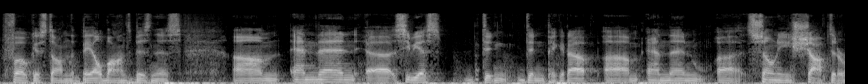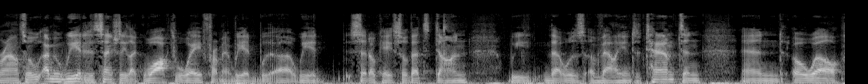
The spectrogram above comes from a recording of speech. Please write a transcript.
focused on the bail bonds business. Um, and then uh, CBS didn't didn't pick it up, um, and then uh, Sony shopped it around. So I mean, we had essentially like walked away from it. We had uh, we had said, okay, so that's done. We that was a valiant attempt, and and oh well,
